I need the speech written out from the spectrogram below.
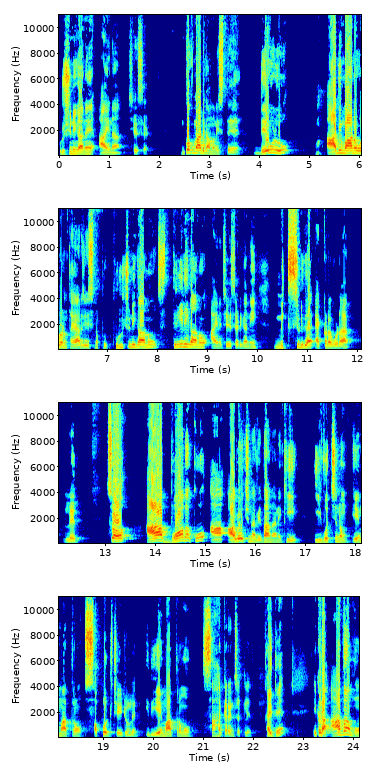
పురుషునిగానే ఆయన చేశాడు. ఇంకొక మాట గమనిస్తే దేవుడు ఆది మానవులను తయారు చేసినప్పుడు పురుషునిగాను స్త్రీనిగాను ఆయన చేశాడు కానీ మిక్స్డ్గా ఎక్కడ కూడా లేదు. సో ఆ బోధకు ఆ ఆలోచన విధానానికి ఈ వచనం ఏమాత్రం సపోర్ట్ చేయటం లేదు. ఇది ఏమాత్రము సహకరించట్లేదు. అయితే ఇక్కడ ఆదాము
